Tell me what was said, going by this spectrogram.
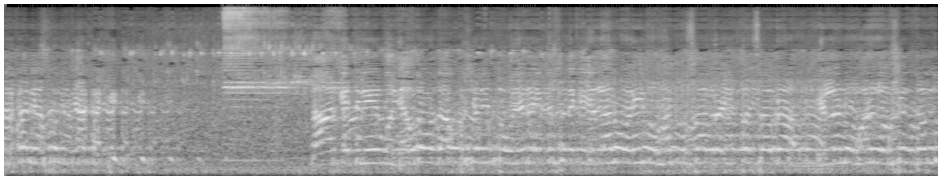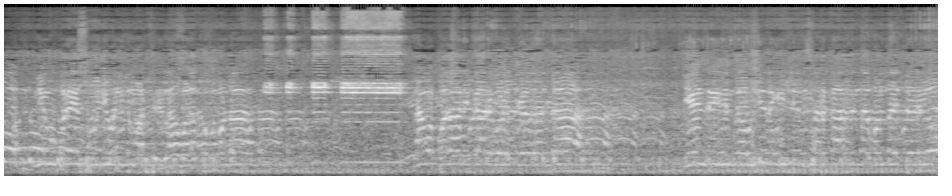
ಸರ್ಕಾರಿ ಆಸ್ಪತ್ರೆ ಯಾಕೆ ಹಾಕಿದ್ರಿ ನಾನು ಕೇಳ್ತೀನಿ, ಒಂದು ಯಾವುದೋ ಒಂದು ಆಪರೇಷನ್ ಇತ್ತು ಏನೋ ಸಲಕ್ಕೆ ಎಲ್ಲಾನು ಐದು, ಹತ್ತು ಸಾವಿರ, ಇಪ್ಪತ್ತು ಸಾವಿರ, ಎಲ್ಲಾನು ಹೊರಗೆ ಔಷಧ ತಂದು ನೀವು ಬರೀ ಸೂಜಿ ಮಾಡ್ತೀರಿ. ನಾವು ಒಳಗೆ ತಗೊಂಡ ನಮ್ಮ ಪದಾಧಿಕಾರಿಗಳು ಕೇಳಿದಂತ ಏನ್ರಿ ನಿಮ್ಗೆ ಔಷಧ ಗಿಷಧ ಸರ್ಕಾರದಿಂದ ಬಂದೈತೋ ಇಲ್ಲೋ?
